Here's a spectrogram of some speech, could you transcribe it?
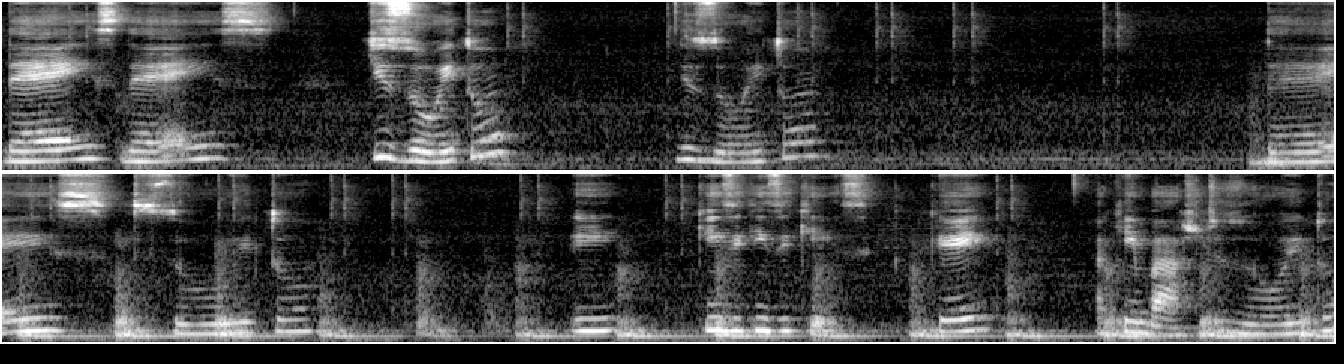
10, 10, 18, 18, 10, 18 e 15, 15, 15, ok? Aqui embaixo, 18,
